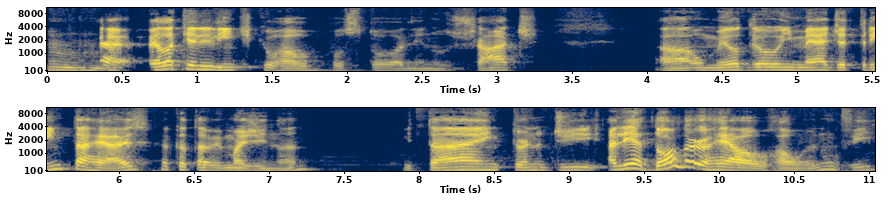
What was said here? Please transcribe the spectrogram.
uhum. É, pelo aquele link que o Raul postou ali no chat, ah, o meu deu em média 30 reais, é o que eu tava imaginando. E tá em torno de. Ali é dólar ou real, Raul? Eu não vi.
